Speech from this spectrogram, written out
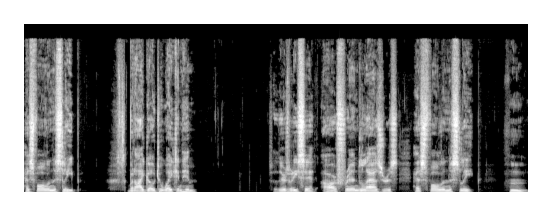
has fallen asleep, but I go to waken him. So there's what he said. Our friend Lazarus has fallen asleep. Hmm.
